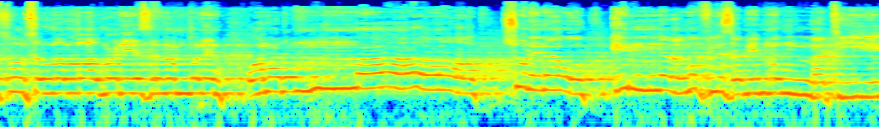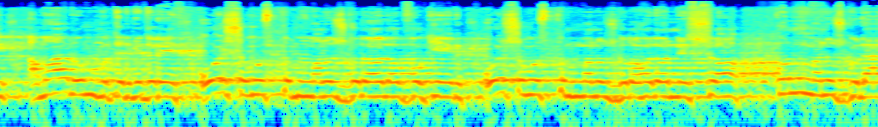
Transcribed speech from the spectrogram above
রাসূল সাল্লাল্লাহু আলাইহি সাল্লাম বলেন ও আমার উম্মত, শুনে নাও, ইন্নাল মিন উম্মতি। আমার উম্মতের ভিতরে ওই সমস্ত মানুষগুলো হলো ফকির, ওই সমস্ত মানুষগুলো হলো নিঃস্ব। কোন মানুষগুলা?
